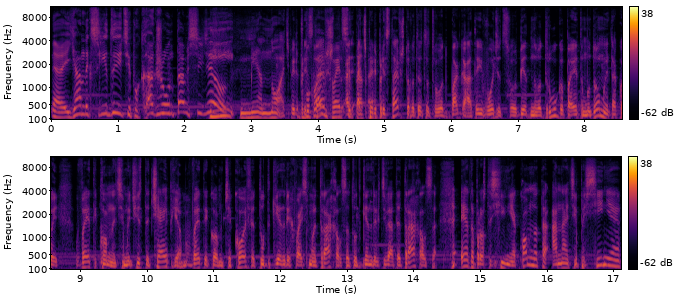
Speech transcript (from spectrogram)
э, Яндекс Еды. Типа, как же он там сидел? Именно. А теперь представь, что, а, а теперь представь, что вот этот вот богатый водит своего бедного друга по этому дому и такой, в этой комнате мы чисто чай пьем, в этой комнате кофе, тут Генрих VIII трахался, тут Генрих IX трахался. Это просто синяя комната, она типа синяя,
